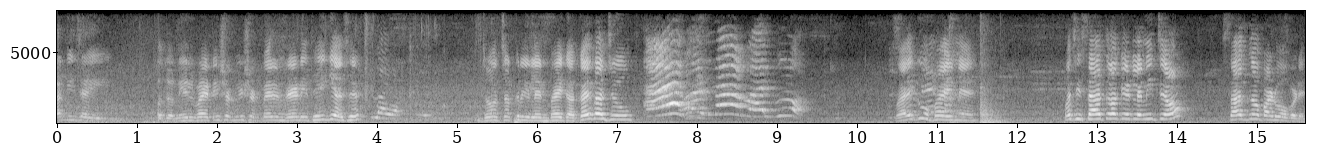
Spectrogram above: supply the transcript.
લાગી જાય. જો નીલભાઈ ટી શર્ટ વી શર્ટ પહેરીને રેડી થઈ ગયા છે. જો ચકરી લઈને ભાઈગા કઈ બાજુ? વાગ્યું ભાઈને. પછી સાત વાગે એટલે નીચે હો. સાત નો પાડવો પડે.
